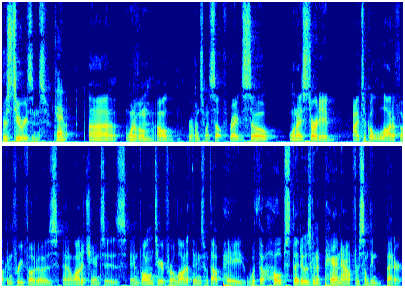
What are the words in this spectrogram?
There's two reasons. Okay. Uh, one of them, I'll reference myself, right? So when I started, I took a lot of fucking free photos and a lot of chances and volunteered for a lot of things without pay with the hopes that it was going to pan out for something better.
